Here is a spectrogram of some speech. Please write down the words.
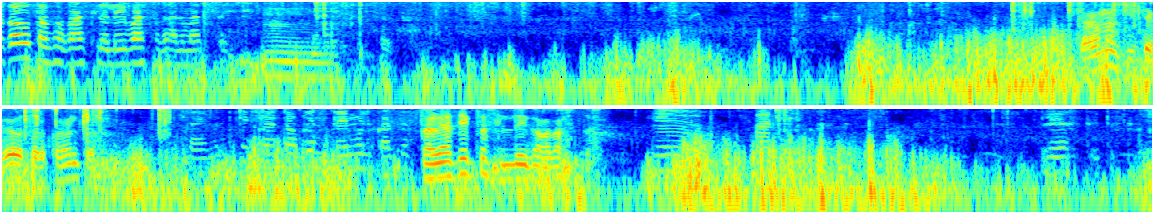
या गवताचं असलेलं वास घाण मारतंय हम्म. काय म्हणते त्या गवताला कोण तर? काय म्हणते? गणतंय मुलकाचं तळ्यात एक तसलं गावात असतं. हम्म, पाणी लय असतंय तसलं.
